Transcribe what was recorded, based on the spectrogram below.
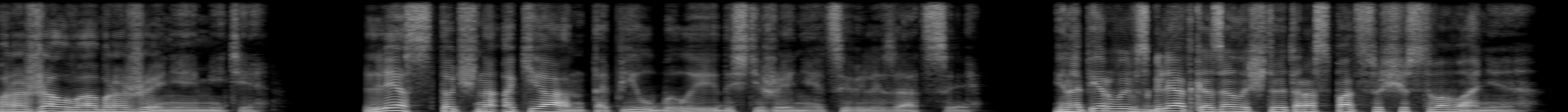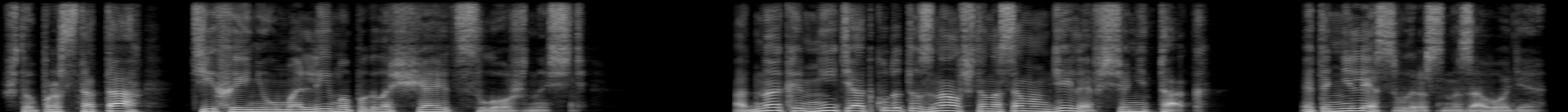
поражал воображение Мити. Лес, точно океан, топил былые достижения цивилизации. И на первый взгляд казалось, что это распад существования, что простота тихо и неумолимо поглощает сложность. Однако Митя откуда-то знал, что на самом деле все не так. Это не лес вырос на заводе,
